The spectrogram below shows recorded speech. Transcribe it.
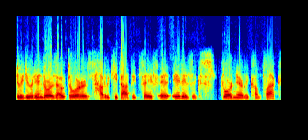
Do we do it indoors, outdoors? How do we keep athletes safe? it, it is extraordinarily complex,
